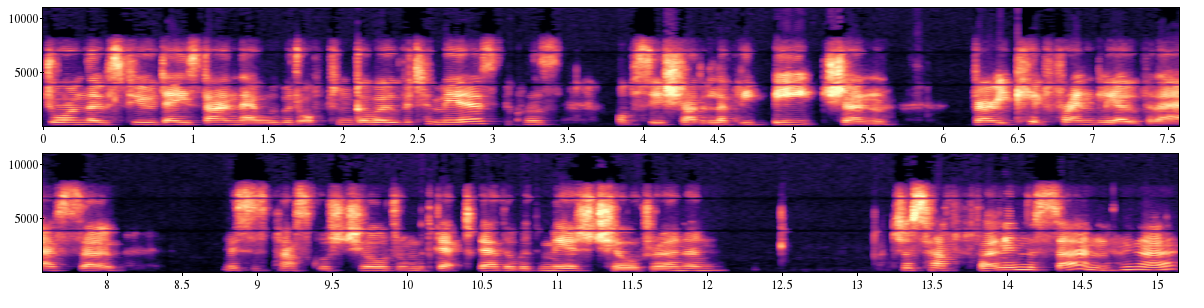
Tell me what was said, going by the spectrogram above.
during those few days down there, we would often go over to Mia's because obviously she had a lovely beach and very kid friendly over there. So Mrs. Pascal's children would get together with Mia's children and just have fun in the sun, you know.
